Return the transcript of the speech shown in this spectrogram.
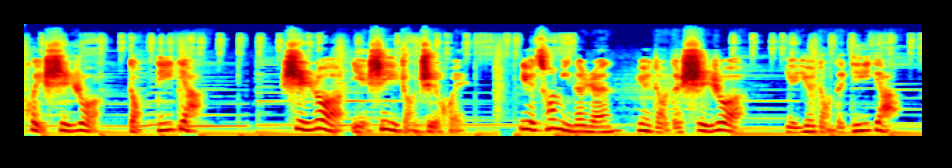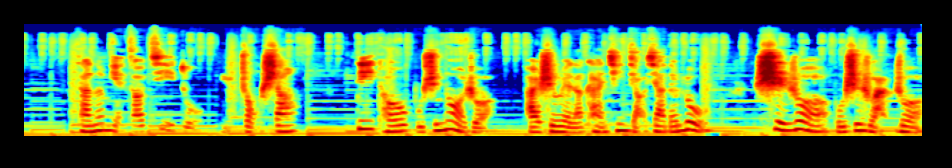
会示弱，懂低调，示弱也是一种智慧。越聪明的人越懂得示弱，也越懂得低调，才能免遭嫉妒与重伤。低头不是懦弱，而是为了看清脚下的路；示弱不是软弱。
